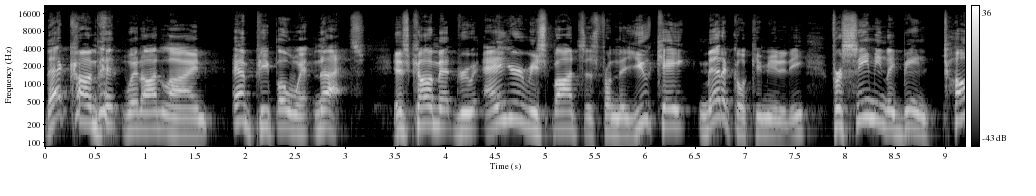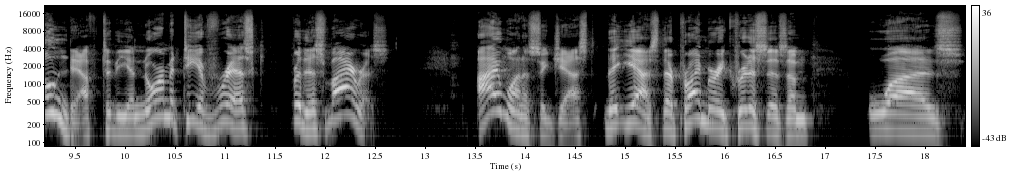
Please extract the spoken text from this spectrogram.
That comment went online and people went nuts. His comment drew angry responses from the UK medical community for seemingly being tone deaf to the enormity of risk for this virus. I want to suggest that yes, their primary criticism was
